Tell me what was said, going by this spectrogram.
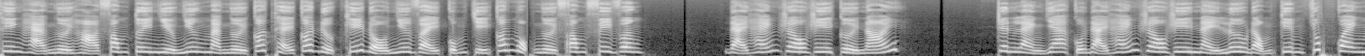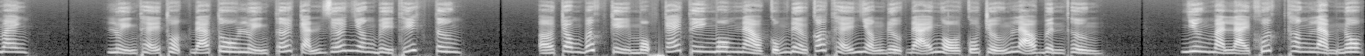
Thiên hạ người họ Phong tuy nhiều nhưng mà người có thể có được khí độ như vậy cũng chỉ có một người Phong Phi Vân. Đại hán râu Ri cười nói: "Trên làn da của đại hán râu ria này lưu động kim chúc quang mang. Luyện thể thuật đã tu luyện tới cảnh giới nhân bì thiết tương. Ở trong bất kỳ một cái tiên môn nào cũng đều có thể nhận được đại ngộ của trưởng lão bình thường." nhưng mà lại khuất thân làm nô.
